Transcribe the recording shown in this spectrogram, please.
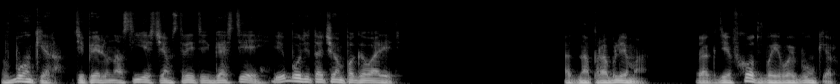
«В бункер. Теперь у нас есть чем встретить гостей и будет о чем поговорить. Одна проблема. А где вход в боевой бункер?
